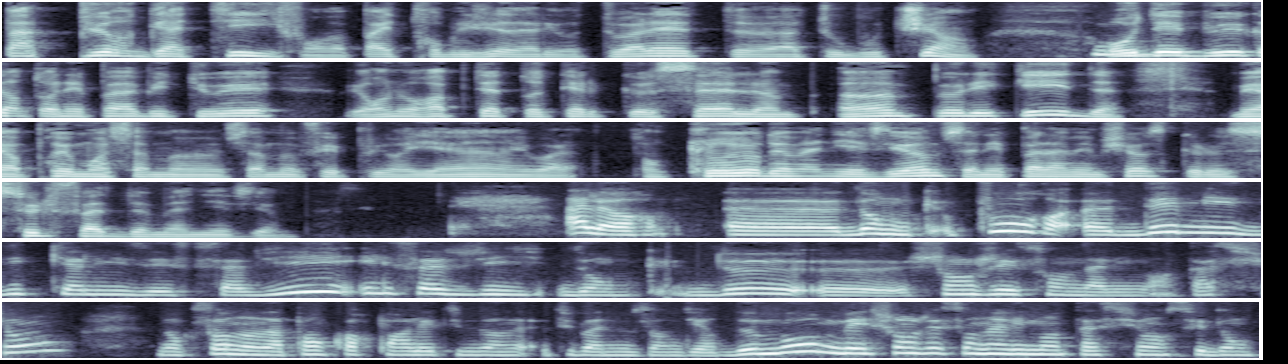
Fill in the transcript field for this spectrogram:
pas purgatif. On va pas être obligé d'aller aux toilettes euh, à tout bout de champ. Au début, quand on n'est pas habitué, on aura peut-être quelques sels un, peu liquides, mais après, moi, ça me, ça me fait plus rien, et voilà. Donc, chlorure de magnésium, ce n'est pas la même chose que le sulfate de magnésium. Alors, euh, donc, pour euh, démédicaliser sa vie, il s'agit donc de changer son alimentation, donc ça, on n'en a pas encore parlé, tu, vas nous en dire deux mots, mais changer son alimentation, c'est donc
